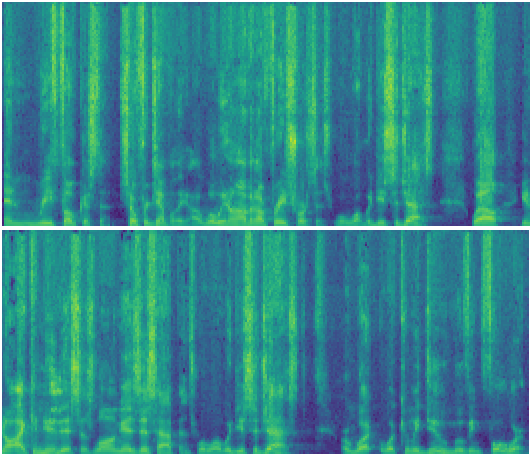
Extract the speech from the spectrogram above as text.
and refocus them. So, for example, they go, well, we don't have enough resources. Well, what would you suggest? Well, you know, I can do this as long as this happens. Well, what would you suggest? Or what, what can we do moving forward?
